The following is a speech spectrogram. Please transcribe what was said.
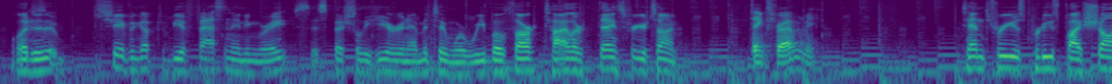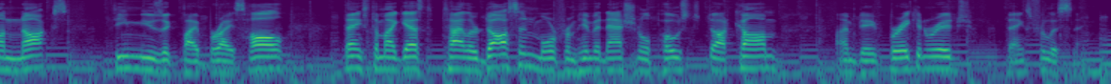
What is it shaping up to be a fascinating race, especially here in Edmonton, where we both are? Tyler, thanks for your time. Thanks for having me. 10 3 is produced by Sean Knox, theme music by Bryce Hall. Thanks to my guest, Tyler Dawson. More from him at nationalpost.com. I'm Dave Breakenridge. Thanks for listening.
